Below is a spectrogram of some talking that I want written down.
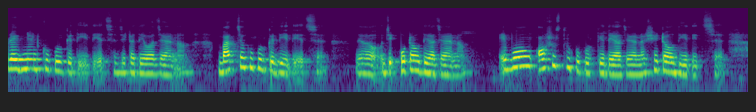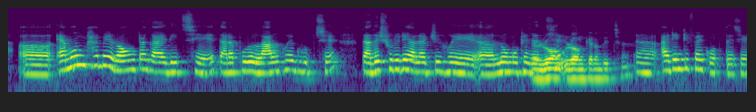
প্রেগনেন্ট কুকুরকে দিয়ে দিয়েছে যেটা দেওয়া যায় না। বাচ্চা কুকুরকে দিয়ে দিয়েছে যে ওটাও দেওয়া যায় না। এবং অসুস্থ কুকুরকে দেওয়া যায় না সেটাও দিয়ে দিচ্ছে। এমনভাবে রংটা গায়ে দিচ্ছে তারা পুরো লাল হয়ে ঘুরছে তাদের শরীরে অ্যালার্জি হয়ে লোম উঠে যাচ্ছে। রং কেন দিচ্ছে? আইডেন্টিফাই করতে যে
